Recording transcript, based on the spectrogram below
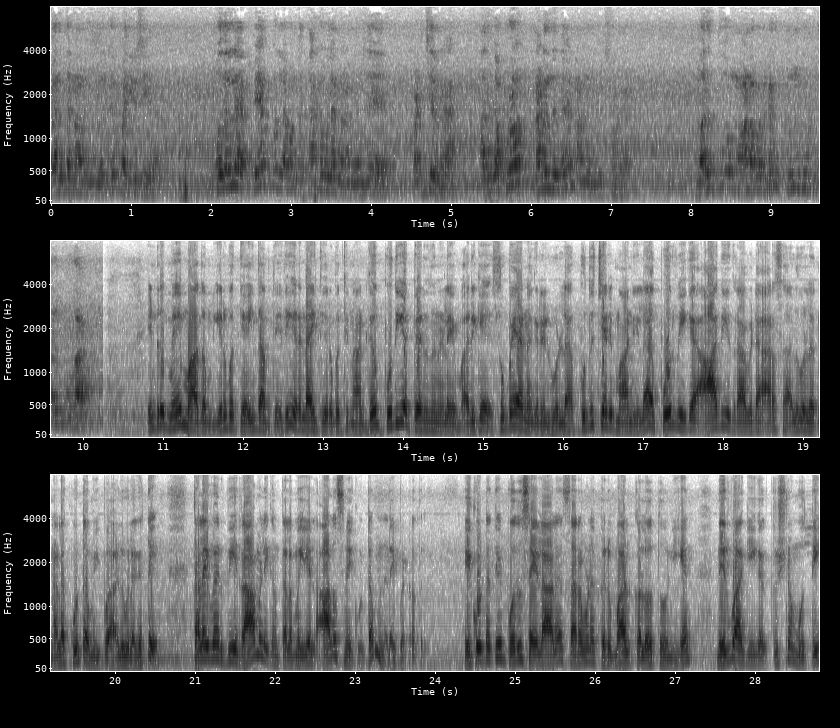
கருத்தை நான் உங்களுக்கு பதிவு செய்கிறேன் முதல்ல பேப்பரில் வந்த தகவலை நான் வந்து படிச்சிடுறேன். அதுக்கப்புறம் நடந்ததை நான் உங்களுக்கு சொல்கிறேன் மருத்துவ மாணவர்கள் துன்புறுத்தல் புகார். இன்று மே மாதம் இருபத்தி ஐந்தாம் தேதி இரண்டாயிரத்தி இருபத்தி நான்கு புதிய பேருந்து நிலையம் அருகே சுபையா நகரில் உள்ள புதுச்சேரி மாநில பூர்வீக ஆதி திராவிட அரசு அலுவலர் நல கூட்டமைப்பு அலுவலகத்தில் தலைவர் வி. ராமலிங்கம் தலைமையில் ஆலோசனை கூட்டம் நடைபெற்றது. இக்கூட்டத்தில் பொதுச் செயலாளர் சரவண பெருமாள் கலோத்தோனியன் நிர்வாகிகள் Krishnamurthy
